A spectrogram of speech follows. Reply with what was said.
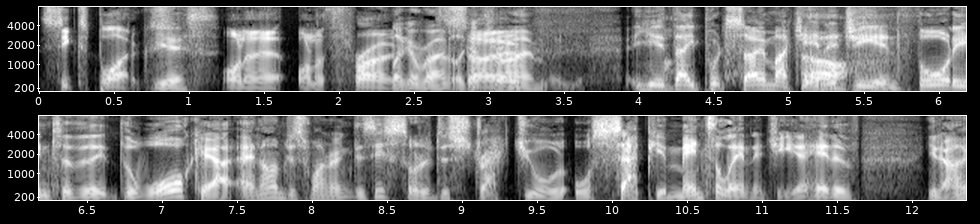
six blokes. Yes, on a on a throne, like a Rome, like so, a throne. Uh, yeah, they put so much oh. energy oh. and thought into the, the walkout, and I'm just wondering, does this sort of distract you or, or sap your mental energy ahead of you know,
